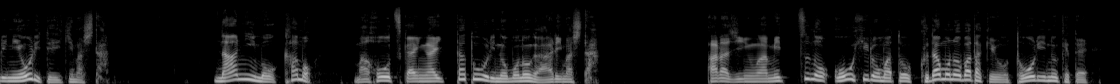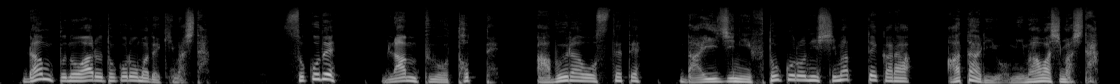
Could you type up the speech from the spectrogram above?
りに降りていきました。何もかも魔法使いが言った通りのものがありました。アラジンは3つの大広間と果物畑を通り抜けてランプのあるところまで来ました。そこでランプを取って油を捨てて大事に懐にしまってから辺りを見回しました。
